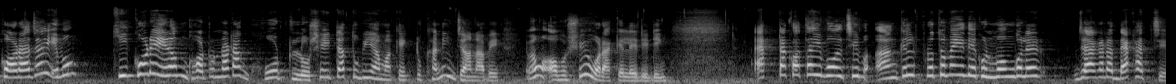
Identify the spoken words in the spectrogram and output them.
করা যায় এবং কি করে এরকম ঘটনাটা ঘটলো সেইটা তুমি আমাকে একটুখানি জানাবে এবং অবশ্যই ওরাকেলে রিডিং একটা কথাই বলছি আঙ্কেল প্রথমেই দেখুন মঙ্গলের জায়গাটা দেখাচ্ছে।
